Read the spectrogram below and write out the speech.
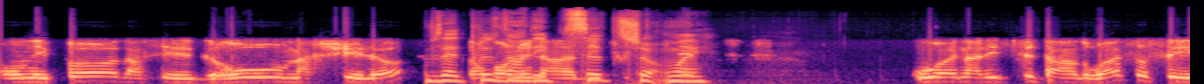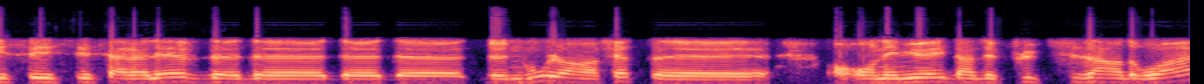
on n'est pas dans ces gros marchés-là. Vous êtes plus dans, des petites, ou dans les petits endroits. Ça, c'est, c'est, ça relève de, de, de, de, nous. Là, en fait, euh, on est mieux être dans de plus petits endroits.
